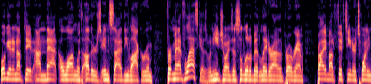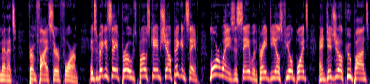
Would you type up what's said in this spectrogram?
We'll get an update on that along with others inside the locker room from Matt Velazquez when he joins us a little bit later on in the program, probably about 15 or 20 minutes from Five Fiserv Forum. It's a Pick and Save Pro post game show. Pick and Save. More ways to save with great deals, fuel points, and digital coupons.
